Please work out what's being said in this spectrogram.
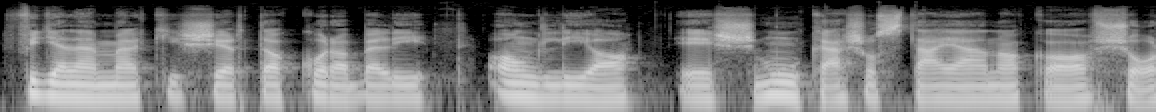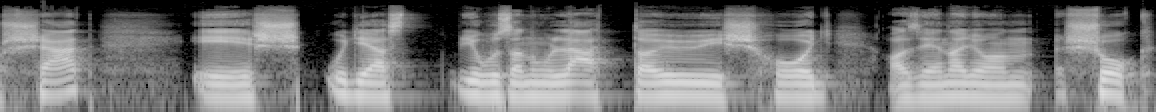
figyelemmel kísérte a korabeli Anglia és munkásosztályának a sorsát, és ugye azt józanul látta ő is, hogy azért nagyon sok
